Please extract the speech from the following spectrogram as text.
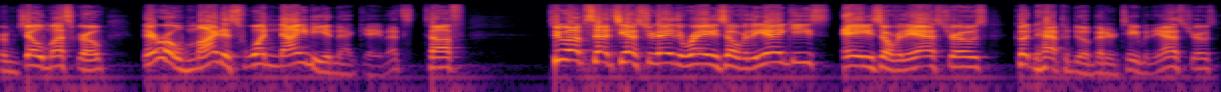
from Joe Musgrove. They were oh minus 190 in that game. That's tough. Two upsets yesterday the Rays over the Yankees, A's over the Astros. Couldn't happen to a better team than the Astros.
